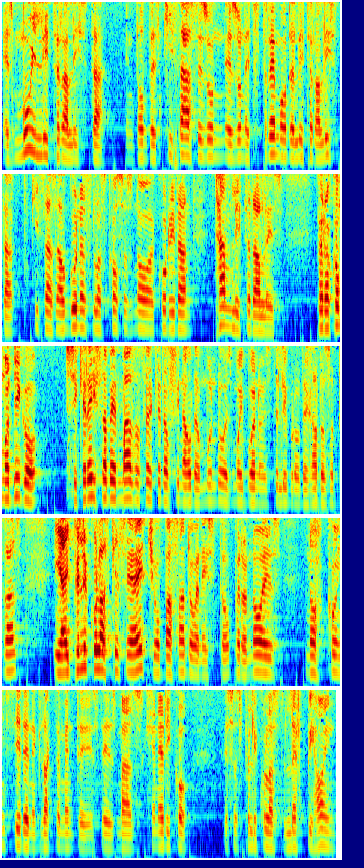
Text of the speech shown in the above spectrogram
Es muy literalista. Entonces, quizás es un, es un extremo de literalista, quizás algunas de las cosas no ocurrirán tan literales. Pero como digo, si queréis saber más acerca del final del mundo, es muy bueno este libro Dejados atrás. Y hay películas que se han hecho basado en esto, pero no, es, no coinciden exactamente. Este es más genérico. Esas películas de Left Behind,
